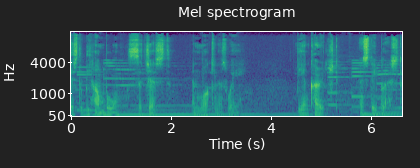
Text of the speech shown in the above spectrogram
is to be humble, suggest, and walk in his way. Be encouraged and stay blessed.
